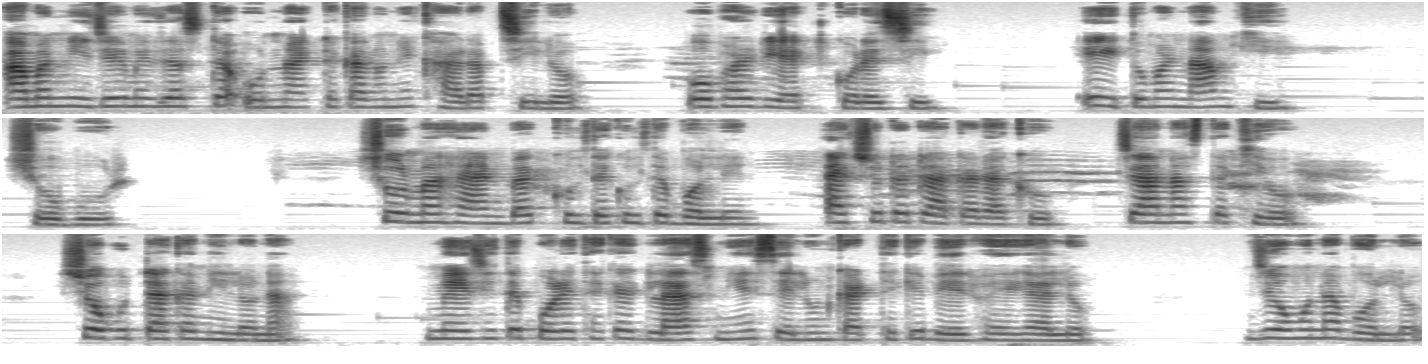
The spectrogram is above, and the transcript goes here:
আমার নিজের মেজাজটা অন্য একটা কারণে খারাপ ছিল। ওভার রিয়্যাক্ট করেছি। এই, তোমার নাম কি? সবুর। সুরমা হ্যান্ডব্যাগ খুলতে খুলতে বললেন, একশোটা টাকা রাখো, চা নাস্তা খেও। সবুর টাকা নিল না। মেঝেতে পড়ে থাকা গ্লাস নিয়ে সেলুন কার্ড থেকে বের হয়ে গেল। যমুনা বলল,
